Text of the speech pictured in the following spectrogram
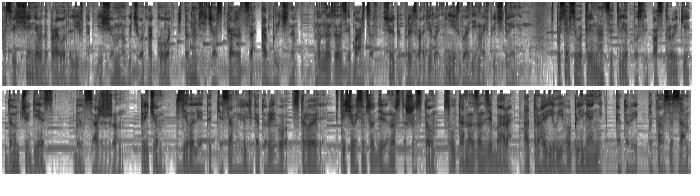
освещения, водопровода, лифта еще много чего такого, что нам сейчас кажется обычным. Но на занзибарцев все это производило неизгладимое впечатление. Спустя всего 13 лет после постройки Дом чудес был сожжен. Причем сделали это те самые люди, которые его строили. В 1896-м султана Занзибара отравил его племянник, который пытался сам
